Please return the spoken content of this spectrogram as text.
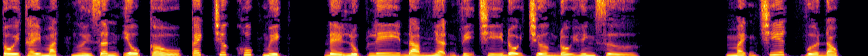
tôi thay mặt người dân yêu cầu cách chức khúc mịch, để Lục Ly đảm nhận vị trí đội trưởng đội hình sự. Mạnh Chiết vừa đọc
